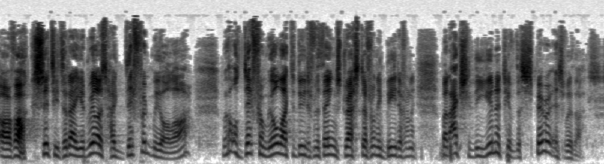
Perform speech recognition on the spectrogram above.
of our city today, you'd realize how different we all are. We're all different. We all like to do different things, dress differently, be differently. But actually, the unity of the Spirit is with us.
